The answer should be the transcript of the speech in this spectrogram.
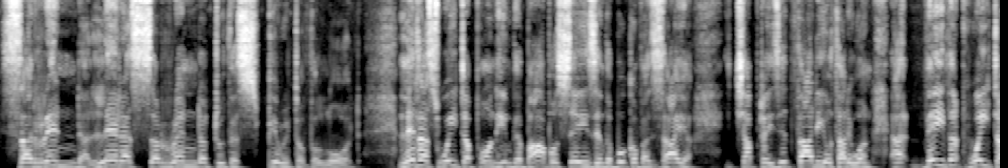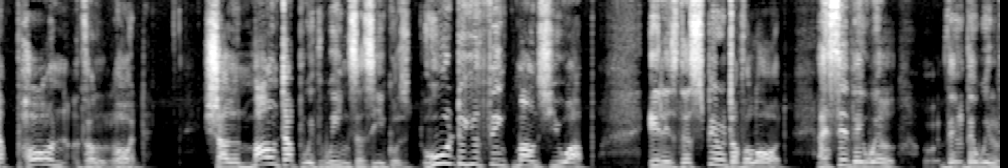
Surrender. Let us surrender to the Spirit of the Lord. Let us wait upon Him. The Bible says in the book of Isaiah, chapter is it 30 or 31? Uh, they that wait upon the Lord shall mount up with wings as eagles. Who do you think mounts you up? It is the Spirit of the Lord. I said they will they, they will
